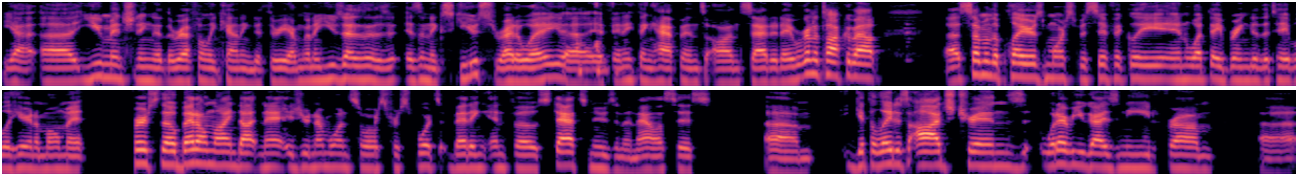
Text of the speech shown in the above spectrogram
Yeah, uh, you mentioning that the ref only counting to three, I'm going to use that as, as an excuse right away. Uh, if anything happens on Saturday, we're going to talk about uh, some of the players more specifically and what they bring to the table here in a moment. First, though, betonline.net is your number one source for sports betting info, stats, news, and analysis. Um, get the latest odds, trends, whatever you guys need from uh,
